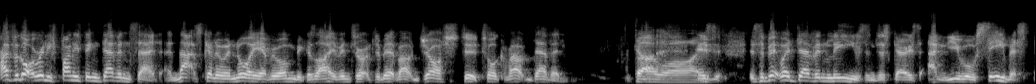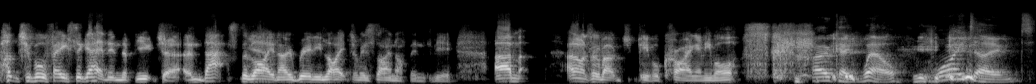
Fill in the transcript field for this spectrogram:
I forgot a really funny thing Devin said, and that's going to annoy everyone because I've interrupted a bit about Josh to talk about Devin. Go on. It's, it's the bit where Devin leaves and just goes, and you will see this punchable face again in the future. And that's the line I really liked from his sign off interview. Um, I don't want to talk about people crying anymore. Okay, well, why don't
